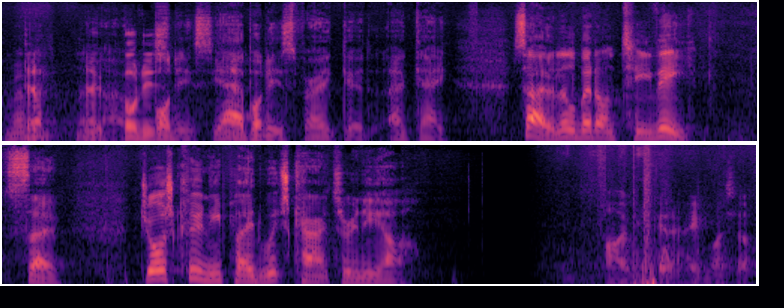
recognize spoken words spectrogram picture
Remember? don't- no, Uh, bodies. Bodies, yeah, bodies, very good. Okay. So, a little bit on TV. So, George Clooney played which character in ER? I'm going to hate myself.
